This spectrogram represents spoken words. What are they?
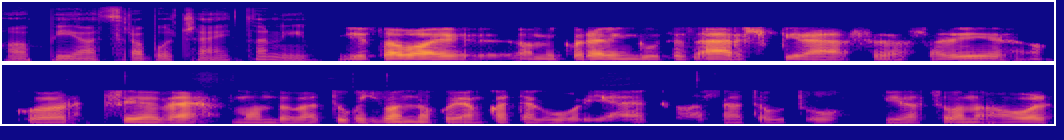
a piacra bocsájtani? Ugye tavaly, amikor elindult az árspirál felfelé, akkor félve mondogattuk, hogy vannak olyan kategóriák a használt autó piacon, ahol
